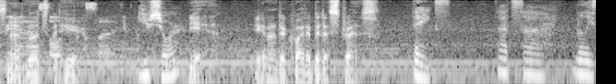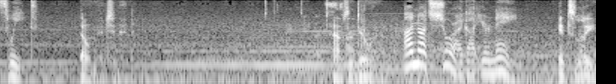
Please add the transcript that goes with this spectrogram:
It's not much, but here. let's, give them- You sure? Yeah, you're under quite a bit of stress. Thanks. That's, uh, really sweet. Don't mention it. How's he doing? I'm not sure I got your name. It's Lee.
